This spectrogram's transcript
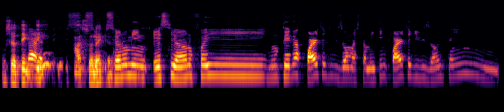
Você tem, cara, tem espaço, se, né? Se eu não me esse ano foi não teve a quarta divisão, mas também tem quarta divisão e tem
